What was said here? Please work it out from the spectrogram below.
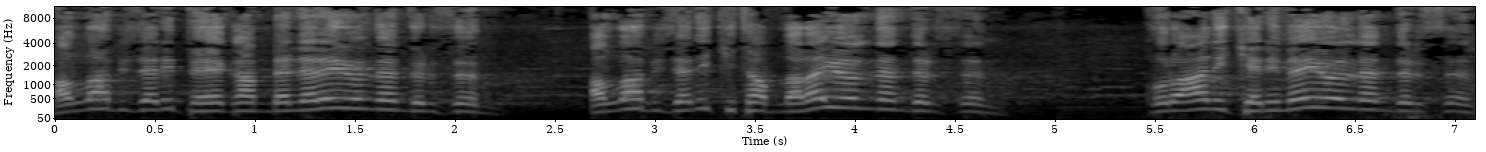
Allah bizleri peygamberlere yönlendirsin. Allah bizleri kitaplara yönlendirsin. Kur'an-ı Kerim'e yönlendirsin.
